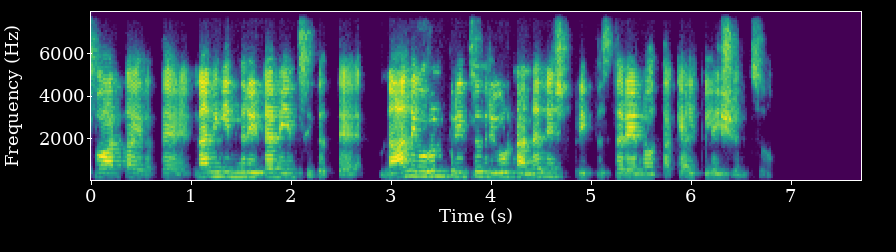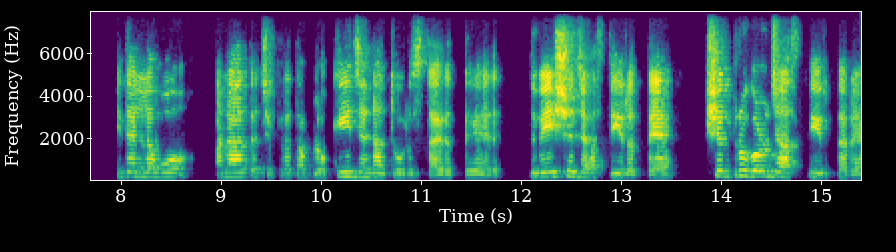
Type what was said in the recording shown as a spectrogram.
ಸ್ವಾರ್ಥ ಇರುತ್ತೆ. ನನ್ಗೆ ಇನ್ ರಿಟರ್ನ್ ಏನ್ ಸಿಗುತ್ತೆ? ನಾನ್ ಇವ್ರನ್ನ ಪ್ರೀತಿಸಿದ್ರೆ ಇವ್ರು ನನ್ನನ್ನ ಎಷ್ಟು ಪ್ರೀತಿಸ್ತಾರೆ ಅನ್ನೋಂತ ಕ್ಯಾಲ್ಕುಲೇಷನ್ಸ್ ಇದೆಲ್ಲವೂ ಅನಾಥ ಚಕ್ರದ ಬ್ಲಾಕೇಜ್ ಅನ್ನ ತೋರಿಸ್ತಾ ಇರುತ್ತೆ. ದ್ವೇಷ ಜಾಸ್ತಿ ಇರುತ್ತೆ. ಶತ್ರುಗಳು ಜಾಸ್ತಿ ಇರ್ತಾರೆ.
